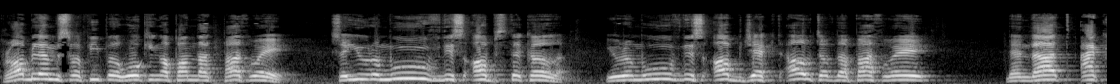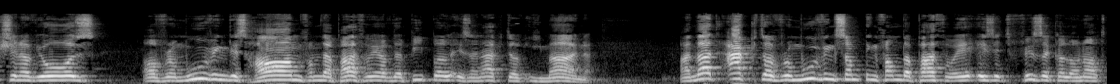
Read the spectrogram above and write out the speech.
problems for people walking upon that pathway. So you remove this obstacle, you remove this object out of the pathway, then that action of yours of removing this harm from the pathway of the people is an act of Iman. And that act of removing something from the pathway, is it physical or not?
